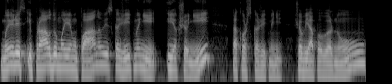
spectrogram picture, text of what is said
милість і правду моєму панові, скажіть мені, і якщо ні, також скажіть мені, щоб я повернув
